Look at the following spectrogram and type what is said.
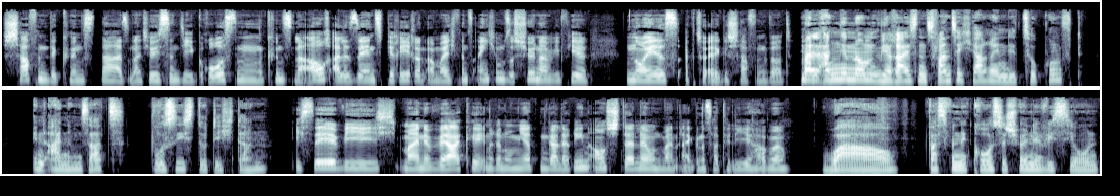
schaffende Künstler. Also natürlich sind die großen Künstler auch alle sehr inspirierend, aber ich finde es eigentlich umso schöner, wie viel Neues aktuell geschaffen wird. Mal angenommen, wir reisen 20 Jahre in die Zukunft in einem Satz. Wo siehst du dich dann? Ich sehe, wie ich meine Werke in renommierten Galerien ausstelle und mein eigenes Atelier habe. Wow, was für eine große, schöne Vision.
